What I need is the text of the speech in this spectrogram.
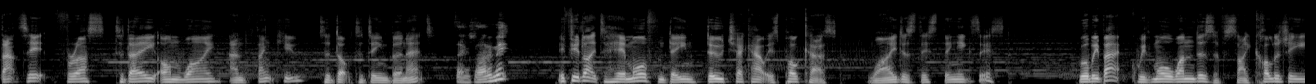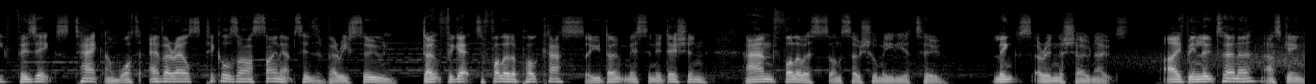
That's it for us today on Why, and thank you to Dr. Dean Burnett. Thanks for having me. If you'd like to hear more from Dean, do check out his podcast, Why Does This Thing Exist? We'll be back with more wonders of psychology, physics, tech, and whatever else tickles our synapses very soon. Don't forget to follow the podcast so you don't miss an edition and follow us on social media too. Links are in the show notes. I've been Luke Turner asking,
